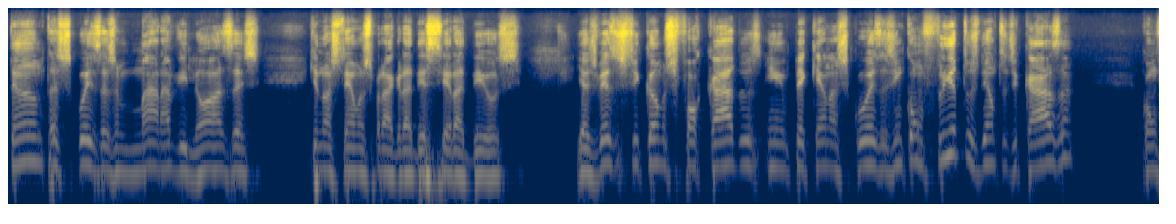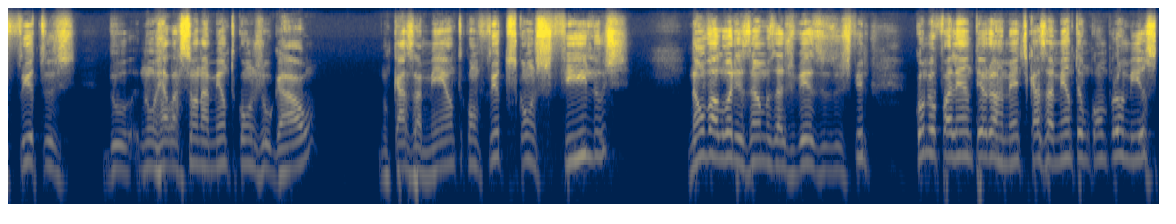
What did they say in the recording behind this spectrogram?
tantas coisas maravilhosas que nós temos para agradecer a Deus. E às vezes ficamos focados em pequenas coisas, em conflitos dentro de casa, conflitos do, no relacionamento conjugal, no casamento, conflitos com os filhos. Não valorizamos, às vezes, os filhos. Como eu falei anteriormente, casamento é um compromisso.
